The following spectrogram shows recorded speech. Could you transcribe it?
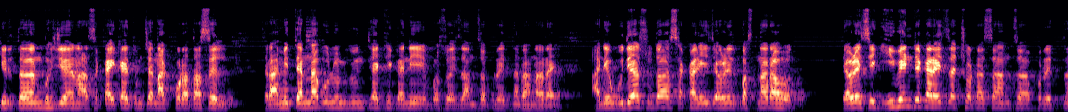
कीर्तन भजन असं काय काय तुमच्या नागपुरात असेल तर आम्ही त्यांना बोलून घेऊन त्या ठिकाणी बसवायचा आमचा प्रयत्न राहणार आहे. आणि उद्यासुद्धा सकाळी ज्यावेळेस बसणार आहोत त्यावेळेस एक इव्हेंट करायचा छोटासा आमचा प्रयत्न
